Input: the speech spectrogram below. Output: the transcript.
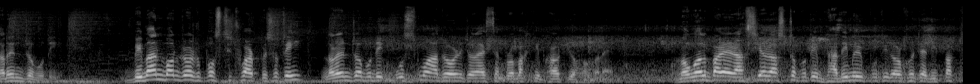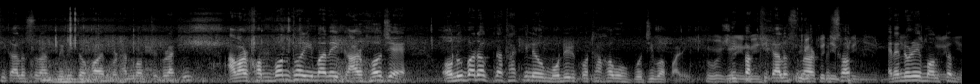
নৰেন্দ্ৰ মোদী। বিমানবন্দৰত উপস্থিত হোৱাৰ পিছতেই নৰেন্দ্ৰ মোদীক উষ্ম আদৰণি জনাইছে প্ৰৱাসী ভাৰতীয়সকলে। মঙলবাৰে ৰাছিয়াৰ ৰাষ্ট্ৰপতি ভ্লাডিমিৰ পুটিনৰ সৈতে দ্বিপাক্ষিক আলোচনাত মিলিত হয় প্ৰধানমন্ত্ৰীগৰাকী। আমাৰ সম্বন্ধ ইমানেই গাঢ় যে অনুবাদক নাথাকিলেও মোদীৰ কথাসমূহ বুজিব পাৰি দ্বিপাক্ষিক আলোচনাৰ পিছত এনেদৰেই মন্তব্য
